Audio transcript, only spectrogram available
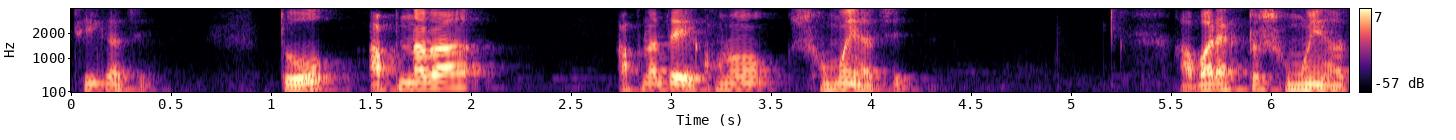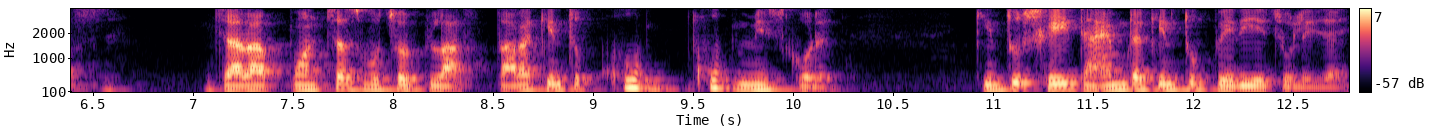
ঠিক আছে? তো আপনারা, আপনাদের এখনও সময় আছে। আবার একটা সময় আছে, যারা পঞ্চাশ বছর প্লাস তারা কিন্তু খুব খুব মিস করে। কিন্তু সেই টাইমটা কিন্তু পেরিয়ে চলে যায়।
